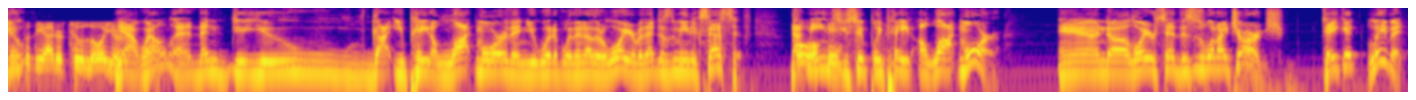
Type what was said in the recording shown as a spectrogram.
you to the other two lawyers. Yeah, well, uh, then you got you paid a lot more than you would have with another lawyer, but that doesn't mean excessive. That oh, means okay. you simply paid a lot more. And a lawyer said, "This is what I charge. Take it, leave it."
